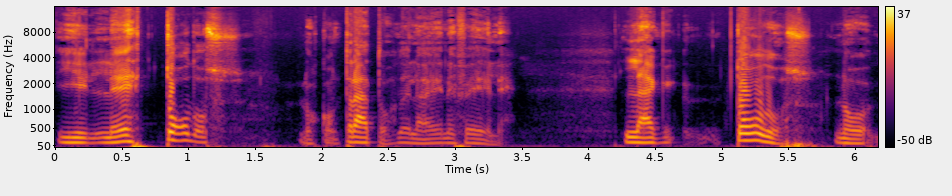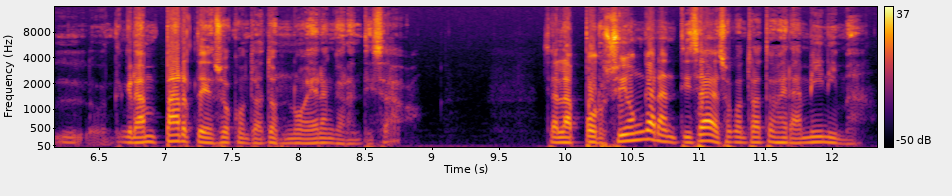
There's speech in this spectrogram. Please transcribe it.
y lees todos los contratos de la NFL, todos, gran parte de esos contratos no eran garantizados. O sea, la porción garantizada de esos contratos era mínima.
